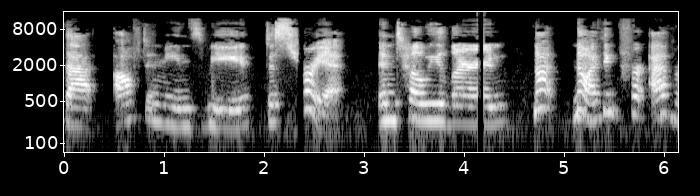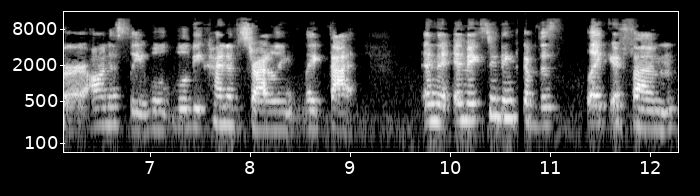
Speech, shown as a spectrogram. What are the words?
that often means we destroy it until we learn not no, I think forever, honestly, we'll we'll be kind of straddling like that. And it, it makes me think of this like if um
